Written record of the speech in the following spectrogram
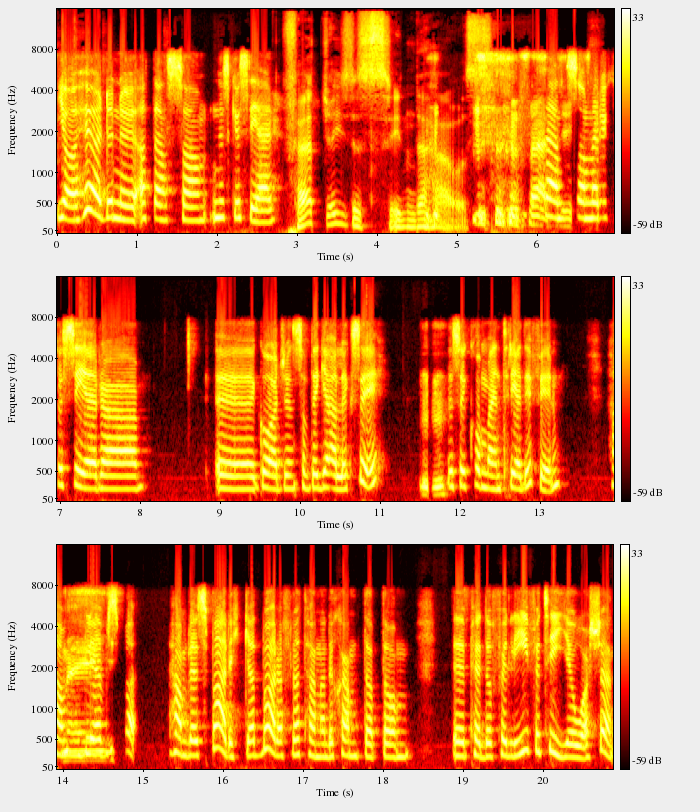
Jag hörde nu att den som... Nu ska vi se här. Fat Jesus in the house. Den som regisserar eh, Guardians of the Galaxy. Mhm. Det ska komma en tredje film. Han Nej. blev, han blev sparkad bara för att han hade skämtat om eh, pedofili för tio år sedan.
